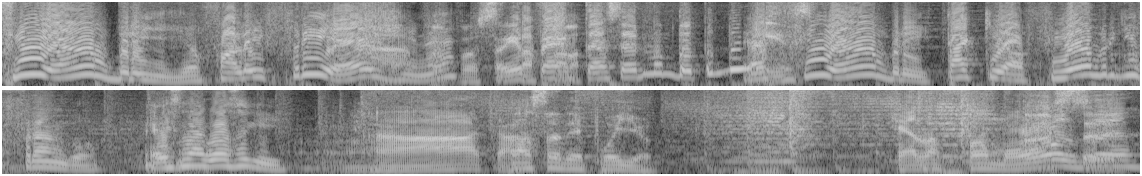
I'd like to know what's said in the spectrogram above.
Fiambre. Eu falei friege, né? Eu Você ia tá falando... perguntar se ele mandou tudo É isso. fiambre. Tá aqui, ó. Fiambre de frango. É esse negócio aqui. Ah, tá. Passa depois, ó. Aquela famosa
